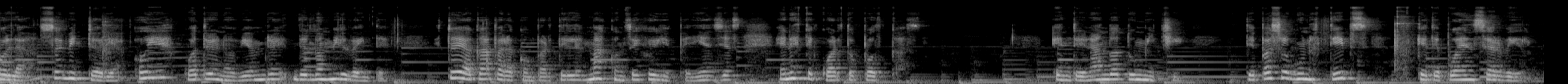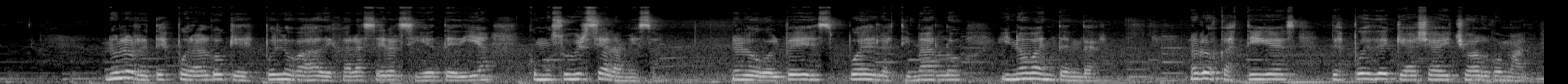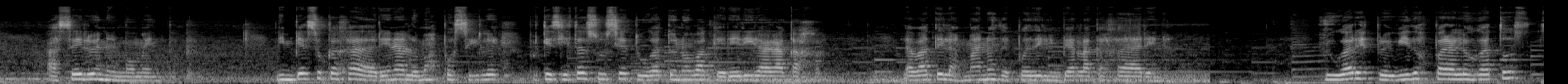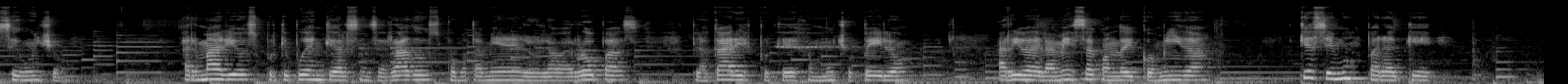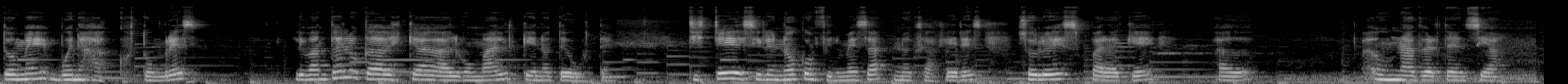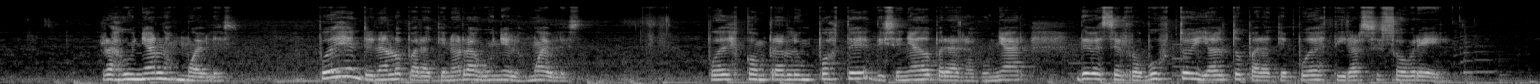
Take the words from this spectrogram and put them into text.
Hola, soy Victoria. Hoy es 4 de noviembre del 2020. Estoy acá para compartirles más consejos y experiencias en este cuarto podcast. Entrenando a tu Michi. Te paso algunos tips que te pueden servir. No lo retes por algo que después lo vas a dejar hacer al siguiente día, como subirse a la mesa. No lo golpees, puedes lastimarlo y no va a entender. No los castigues después de que haya hecho algo mal. Hacelo en el momento. Limpia su caja de arena lo más posible porque si está sucia tu gato no va a querer ir a la caja. Lavate las manos después de limpiar la caja de arena. Lugares prohibidos para los gatos, según yo. Armarios porque pueden quedarse encerrados, como también en los lavarropas, placares porque dejan mucho pelo, arriba de la mesa cuando hay comida, ¿Qué hacemos para que tome buenas costumbres? Levantalo cada vez que haga algo mal que no te guste. Chiste decirle no con firmeza, no exageres, solo es para que una advertencia. Rasguñar los muebles. Puedes entrenarlo para que no rasguñe los muebles. Puedes comprarle un poste diseñado para rasguñar, debe ser robusto y alto para que pueda estirarse sobre él.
